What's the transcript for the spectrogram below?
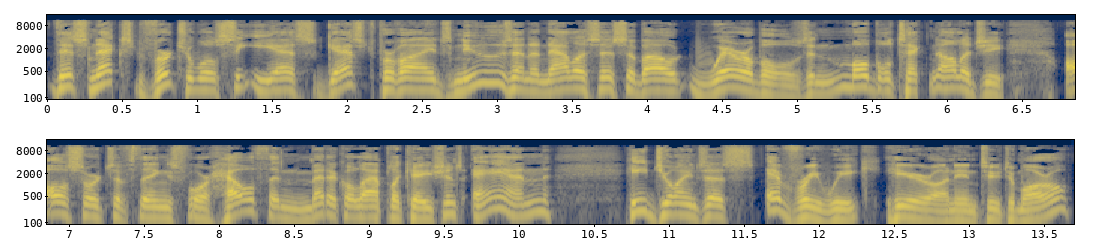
This next virtual CES guest provides news and analysis about wearables and mobile technology, all sorts of things for health and medical applications, and he joins us every week here on Into Tomorrow.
